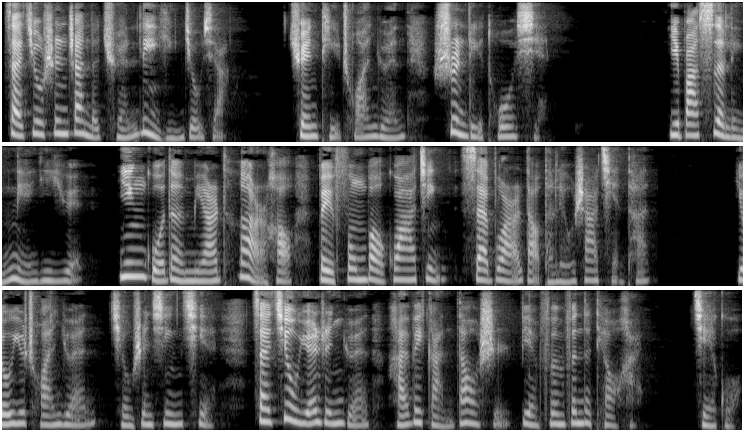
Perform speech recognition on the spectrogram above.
在救生站的全力营救下，全体船员顺利脱险。一八四零年一月，英国的米尔特尔号被风暴刮进塞布尔岛的流沙浅滩。由于船员求生心切，在救援人员还未赶到时，便纷纷的跳海，结果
